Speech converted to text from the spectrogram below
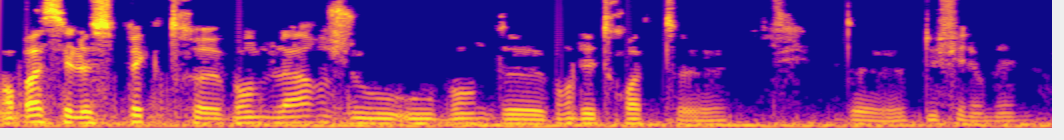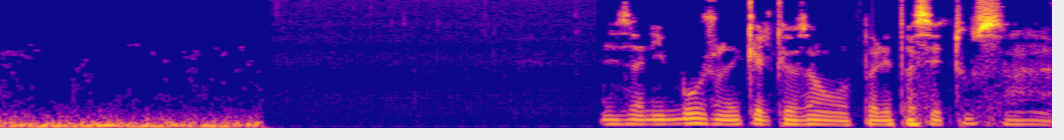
En bas, c'est le spectre bande large ou, bande, bande étroite euh, du phénomène. Les animaux, j'en ai quelques-uns, on va pas les passer tous. hein.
